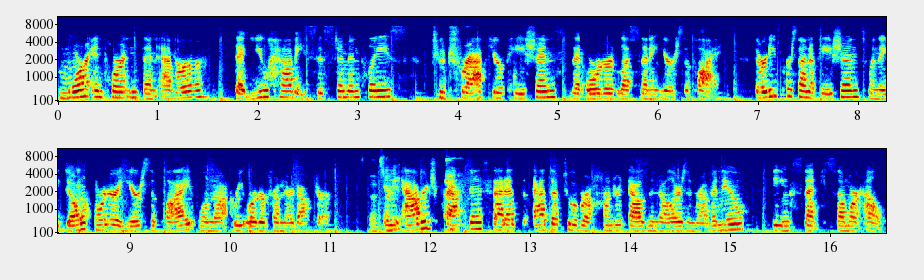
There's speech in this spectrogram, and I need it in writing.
more important than ever that you have a system in place to track your patients that ordered less than a year supply. 30% of patients, when they don't order a year supply, will not reorder from their doctor. That's In right. the average practice, that adds, adds up to over $100,000 in revenue being spent somewhere else.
